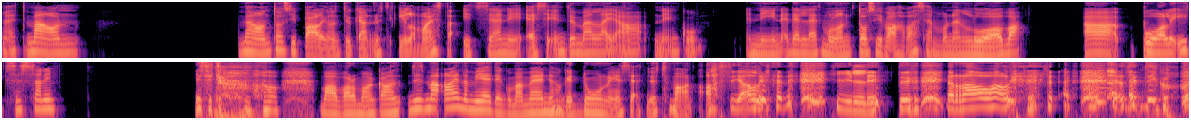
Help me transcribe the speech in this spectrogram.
Että mä oon, mä oon tosi paljon tykännyt ilmaista itseäni esiintymällä ja niin, kuin niin edelleen, että mulla on tosi vahva semmoinen luova ää, puoli itsessäni. Ja sitten mä, mä oon varmaan kans, siis mä aina mietin, kun mä menen johonkin duuniin, se, että nyt mä oon asiallinen, hillitty ja rauhallinen. Ja sitten kun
